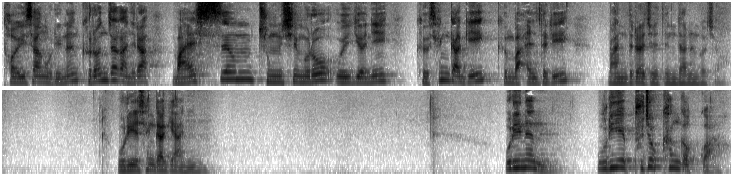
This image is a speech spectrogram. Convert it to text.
더 이상 우리는 그런 자가 아니라 말씀 중심으로 의견이 그 생각이 그 말들이 만들어져야 된다는 거죠. 우리의 생각이 아닌. 우리는 우리의 부족한 것과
